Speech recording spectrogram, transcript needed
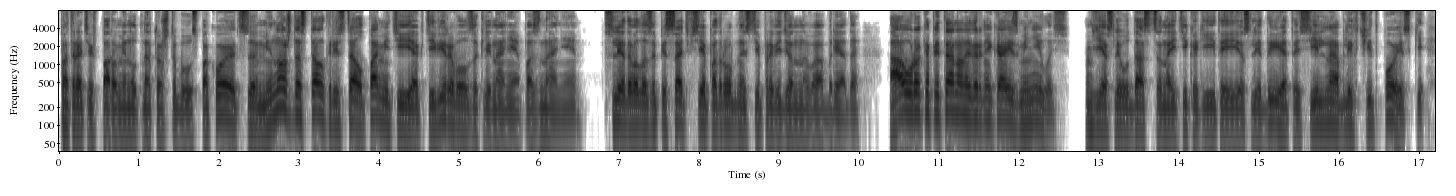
Потратив пару минут на то, чтобы успокоиться, Минож достал кристалл памяти и активировал заклинание познания. Следовало записать все подробности проведенного обряда. Аура капитана наверняка изменилась. Если удастся найти какие-то ее следы, это сильно облегчит поиски —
